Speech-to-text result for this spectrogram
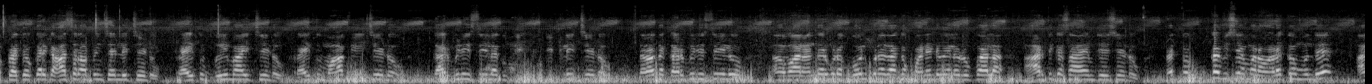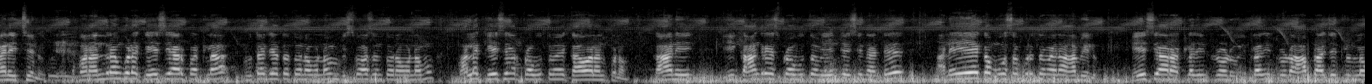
ప్రతి ఒక్కరికి ఆసరా పింఛన్లు ఇచ్చిండు. రైతు బీమా ఇచ్చిండు. రైతు మాఫీ ఇచ్చిండు. గర్భిణీ స్త్రీలకు కిట్లు ఇచ్చిండు. తర్వాత గర్భిణీ స్త్రీలు వాళ్ళందరూ కూడా కోలుకునేదాకా పన్నెండు వేల రూపాయల ఆర్థిక సహాయం చేసిండు. ప్రతి ఒక్క విషయం మనం అడగక ముందే ఆయన ఇచ్చిండు. మనందరం కూడా కేసీఆర్ పట్ల కృతజ్ఞతతోనే ఉన్నాం విశ్వాసంతోనే ఉన్నాము. మళ్ళీ కేసీఆర్ ప్రభుత్వమే కావాలనుకున్నాం. కానీ ఈ కాంగ్రెస్ ప్రభుత్వం ఏం చేసిందంటే అనేక మోసపూరితమైన హామీలు. కేసీఆర్ అట్లా తింటున్నాడు ఇట్లా తింటున్నాడు ఆ ప్రాజెక్టులలో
